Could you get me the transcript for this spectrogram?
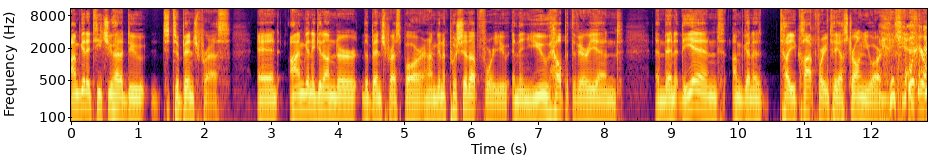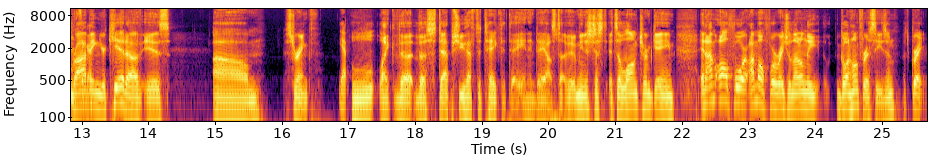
I'm going to teach you how to do to, to bench press, and I'm going to get under the bench press bar and I'm going to push it up for you, and then you help at the very end, and then at the end, I'm going to tell you clap for you and tell you how strong you are. yeah, what you're robbing your kid of is um, strength. Yep. L- like the the steps you have to take the day in and day out stuff. I mean, it's just it's a long term game, and I'm all for I'm all for Rachel not only going home for a season. That's great.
